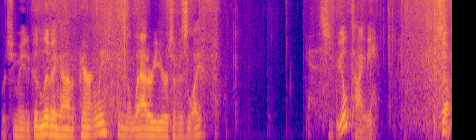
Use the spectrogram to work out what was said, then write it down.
which he made a good living on apparently in the latter years of his life. Is real tiny. So,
